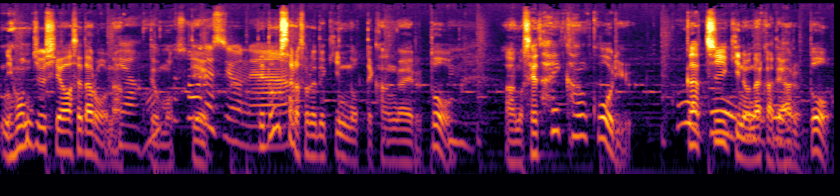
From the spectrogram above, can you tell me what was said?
日本中幸せだろうなって思って。でどうしたらそれできんのって考えると、うん。あの世代間交流が地域の中であると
